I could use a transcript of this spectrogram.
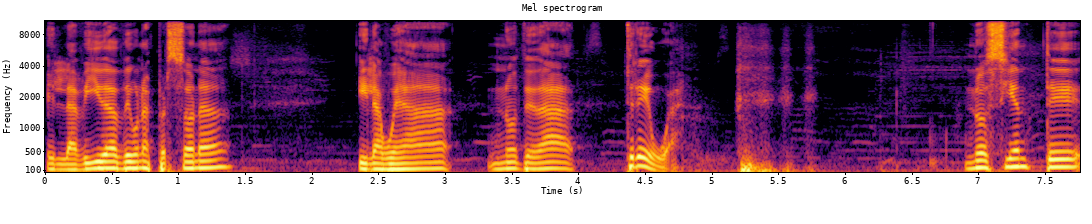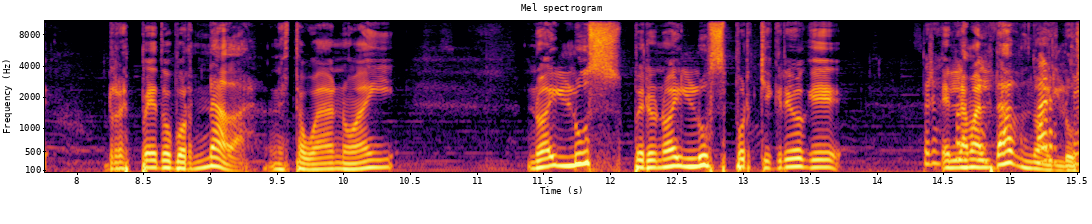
en la vida de unas personas y la weá no te da tregua. No siente respeto por nada. En esta weá no hay. No hay luz, pero no hay luz porque creo que Pero En la maldad no hay luz.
